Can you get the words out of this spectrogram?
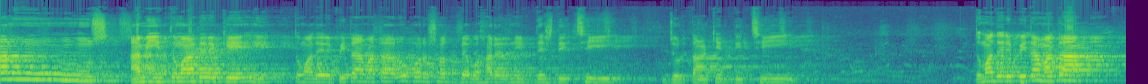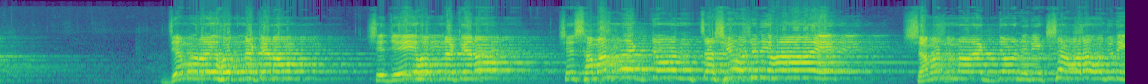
মানুষ আমি তোমাদেরকে, তোমাদের পিতা মাতার উপর সদ্ব্যবহারের নির্দেশ দিচ্ছি, জোর তাকিদ দিচ্ছি। তোমাদের পিতা মাতা যেমনই হোক না কেন, সে যেই হোক না কেন, সে সামান্য একজন চাষিও যদি হয়, সামান্য একজন রিক্সাওয়ালাও যদি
